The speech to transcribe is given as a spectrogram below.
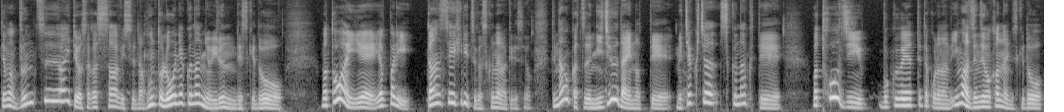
で、まあ文通相手を探すサービス、ほんと老若男女いるんですけど、まあとはいえ、やっぱり男性比率が少ないわけですよ。で、なおかつ20代のってめちゃくちゃ少なくて、まあ、当時僕がやってた頃なんで、今は全然わかんないんですけど、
